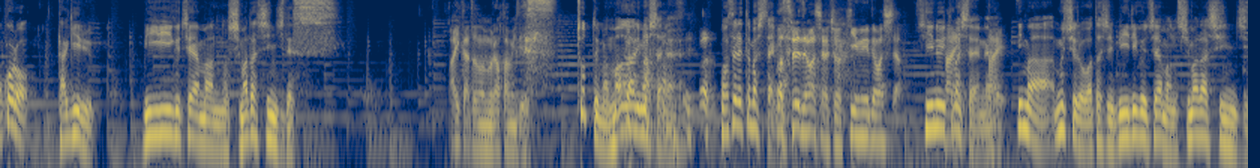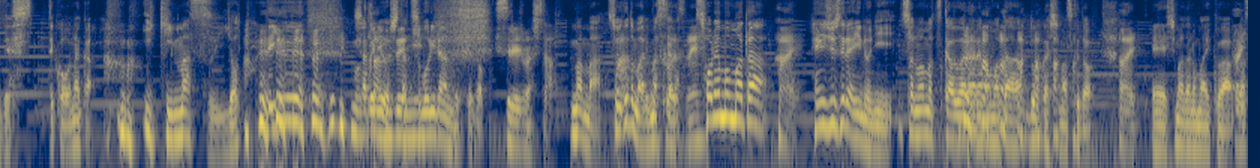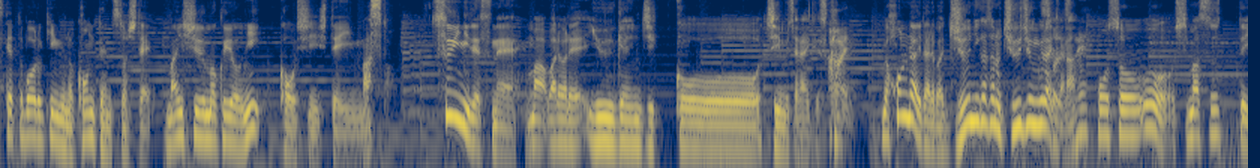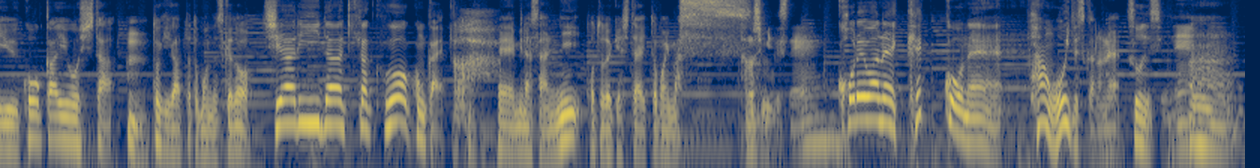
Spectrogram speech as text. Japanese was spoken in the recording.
心たぎる B リーグチェアマンの島田真二です。相方の村上です。ちょっと今間がありましたね。忘れてました今。忘れてました。ちょっと気抜いてました。気抜いてましたよね。はいはい今、むしろ私 B リーグチェアマンの島田真二ですってこうなんか、行きますよっていう 喋りをしたつもりなんですけど。失礼しました。まあまあ、そういうこともありますから、まあそねそれもまた、はい。編集すればいいのに、そのまま使う我々もまたどうかしますけど、はい。えー島田のマイクははいバスケットボールキングのコンテンツとして毎週木曜に更新していますと。ついにですね、まあ我々有言実行チームじゃないですか。はい。で本来であれば12月の中旬ぐらいかな、ね放送をしますっていう公開をしたうん。時があったと思うんですけど、チアリーダー企画を今回、あえー皆さんにお届けしたいと思います。ー楽しみですね。これはね、結構ね、ファン多いですからね。そうですよね。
